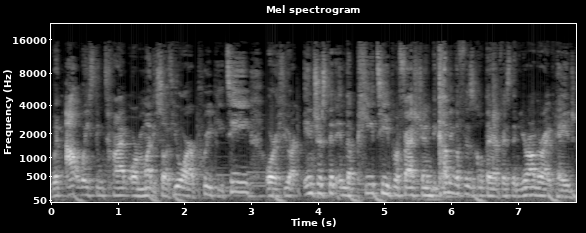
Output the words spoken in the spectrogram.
without wasting time or money. So if you are a pre-PT or if you are interested in the PT profession, becoming a physical therapist, then you're on the right page.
